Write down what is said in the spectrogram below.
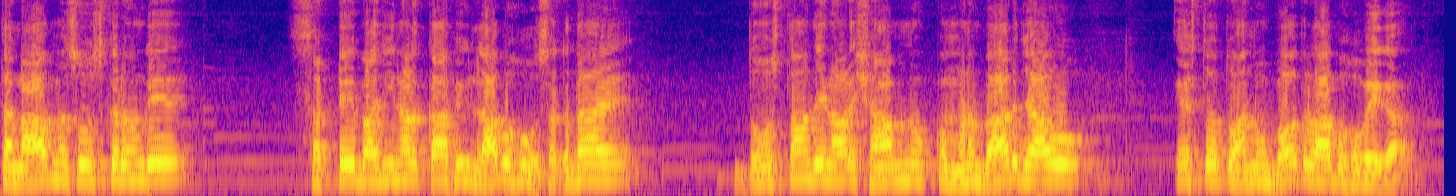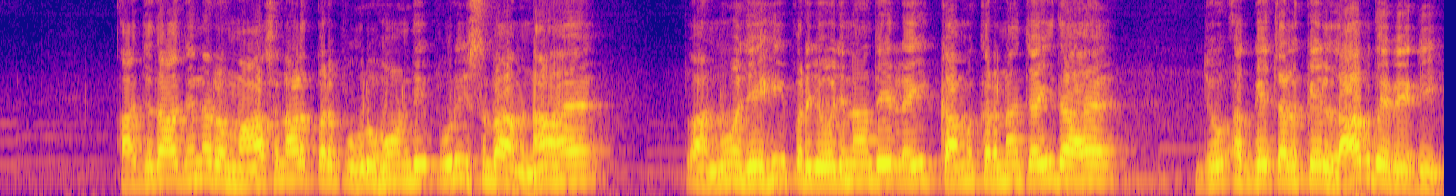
ਤਣਾਅ ਮਹਿਸੂਸ ਕਰੋਗੇ। ਸੱਟੇਬਾਜ਼ੀ ਨਾਲ ਕਾਫੀ ਲਾਭ ਹੋ ਸਕਦਾ ਹੈ। ਦੋਸਤਾਂ ਦੇ ਨਾਲ ਸ਼ਾਮ ਨੂੰ ਘੁੰਮਣ ਬਾਹਰ ਜਾਓ, ਇਸ ਤੋਂ ਤੁਹਾਨੂੰ ਬਹੁਤ ਲਾਭ ਹੋਵੇਗਾ। ਅੱਜ ਦਾ ਦਿਨ ਰੋਮਾਂਸ ਨਾਲ ਭਰਪੂਰ ਹੋਣ ਦੀ ਪੂਰੀ ਸੰਭਾਵਨਾ ਹੈ। ਤੁਹਾਨੂੰ ਅਜਿਹੀ ਪ੍ਰਯੋਜਨਾ ਦੇ ਲਈ ਕੰਮ ਕਰਨਾ ਚਾਹੀਦਾ ਹੈ, ਜੋ ਅੱਗੇ ਚੱਲ ਕੇ ਲਾਭ ਦੇਵੇਗੀ।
